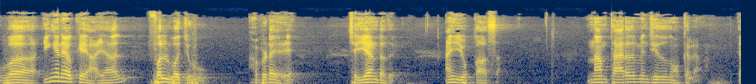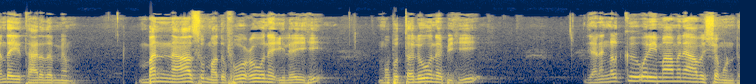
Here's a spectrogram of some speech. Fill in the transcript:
വ ഇങ്ങനെയൊക്കെ ആയാൽ ഫൽ വജുഹു അവിടെ ചെയ്യേണ്ടത് അയ്യുക്കാസ നാം താരതമ്യം ചെയ്ത് നോക്കലാണ് എന്താ ഈ താരതമ്യം? മന്നാസു മദ്ഫൂഊന ഇലൈഹി മുബുത്തലൂന ബിഹി. ജനങ്ങൾക്ക് ഒരു ഇമാമിന് ആവശ്യമുണ്ട്.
